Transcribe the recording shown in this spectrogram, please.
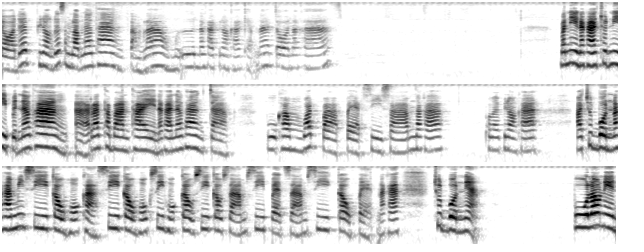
จอเด้อพี่น้องเด้อสำหรับแนวทางต่ำเล่ามืออื่นนะคะ พี่น้องคะแคปหน้าจอนะคะวันนี้นะคะ ชุดนี้เป็นแนวทางอ่ารัฐบาลไทยนะคะ แนวทางจากปูคำวัดป่า 843 นะคะพ่อแม่พี่น้องคะอาชุดบนนะคะมี 4 9 6 ค่ะ 4 9 6 4 6 9 4 9 3 4 8 3 4 9 8 นะคะ ชุดบนเนี่ย ปูเล่าเน้น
